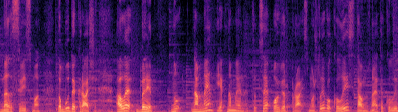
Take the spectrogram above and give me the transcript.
на свій смак, то буде краще. Але, блін, ну на мен, як на мене, то це оверпрайс. Можливо, колись там, знаєте, коли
